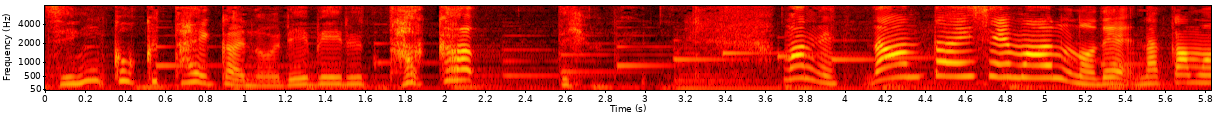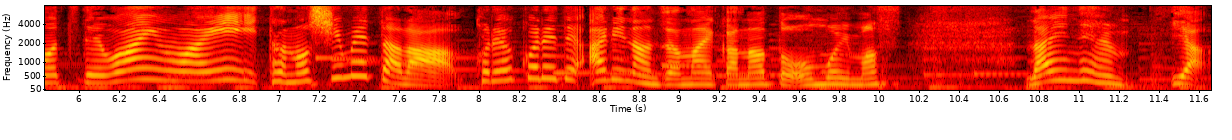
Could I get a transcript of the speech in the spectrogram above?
全国大会のレベル高っていうね。まあね団体戦もあるので仲間内でワインワイン楽しめたらこれはこれでありなんじゃないかなと思います。来年いや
